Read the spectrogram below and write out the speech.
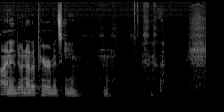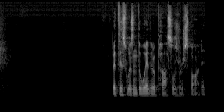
buying into another pyramid scheme. But this wasn't the way the apostles responded.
